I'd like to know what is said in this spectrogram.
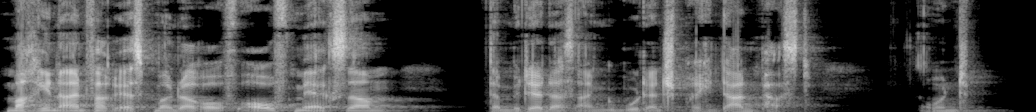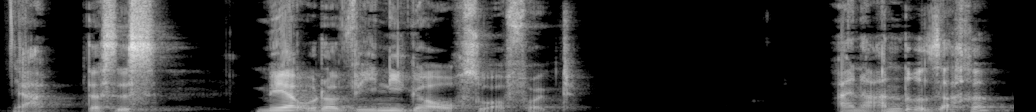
mach ihn einfach erstmal darauf aufmerksam, damit er das Angebot entsprechend anpasst. Und ja, das ist mehr oder weniger auch so erfolgt. Eine andere Sache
